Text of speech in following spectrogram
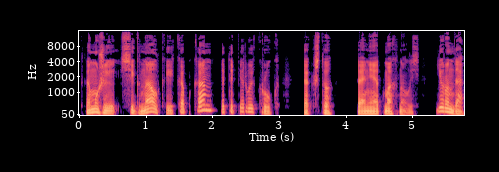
К тому же сигналка и капкан — это первый круг. Так что Таня отмахнулась. Ерунда.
